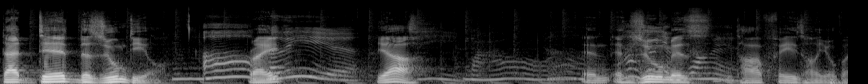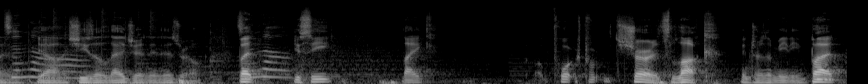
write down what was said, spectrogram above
that did the Zoom deal 哦 Right. 可以 Yeah. Wow. And, and 她很有 Zoom 眼 is 光欸。她非常有关。真的哦。 Yeah, she's a legend in Israel. But 真的啊。 you see, like, for, for sure it's luck in terms of meeting, but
